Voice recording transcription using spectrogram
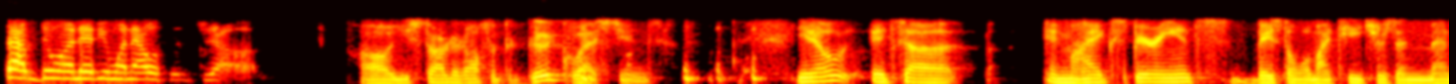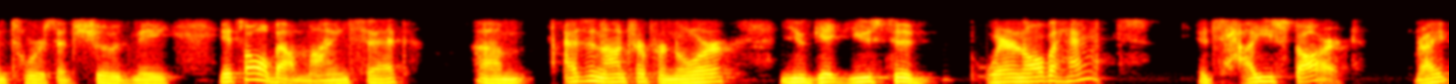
stop doing everyone else's job? Oh, you started off with the good questions. you know, it's uh in my experience, based on what my teachers and mentors have showed me, it's all about mindset. Um, as an entrepreneur, you get used to wearing all the hats. It's how you start, right?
